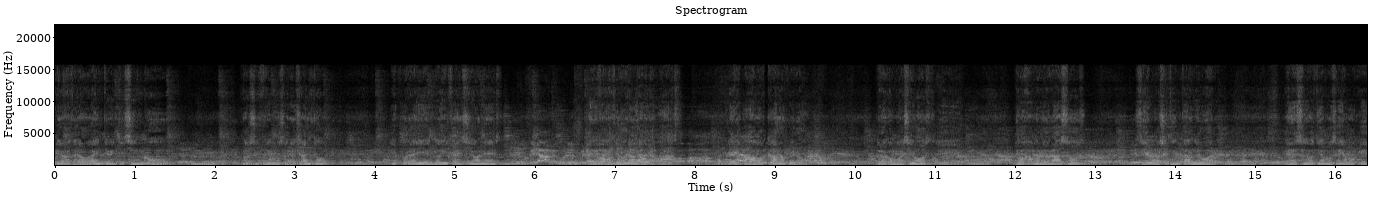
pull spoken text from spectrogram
Creo que hasta los 20, 25 no sufrimos el salto. Y por ahí en dos distracciones, en la categoría la, la pagamos caro, pero, pero como decimos, eh, no bajamos los brazos, seguimos intentando y bueno, en el segundo tiempo sabíamos que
